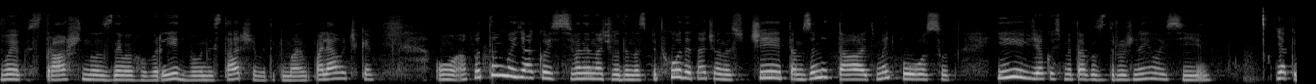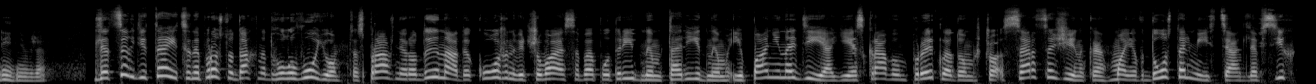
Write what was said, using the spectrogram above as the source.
було якось страшно з ними говорити, бо вони старші, ми такі ма- малявочки. О, а потім ми якось вони почали до нас підходити, почали нас вчити, там замітати, мить посуд. І якось ми так здружнились і як рідні вже. Для цих дітей це не просто дах над головою. Це справжня родина, де кожен відчуває себе потрібним та рідним. І пані Надія є яскравим прикладом, що серце жінки має вдосталь місця для всіх,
